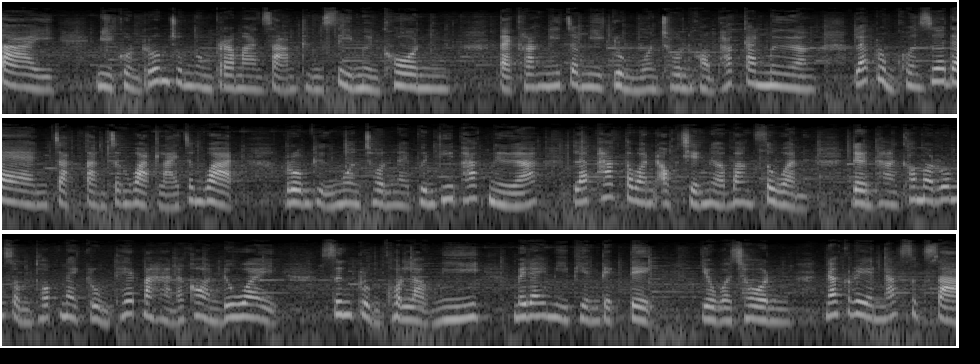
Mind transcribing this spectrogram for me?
ไตย มีคนร่วมชุมนุมประมาณ 3-40,000 คน แต่ครั้งนี้จะมีกลุ่มมวลชนของพรรคการเมือง และกลุ่มคนเสื้อแดงจากต่างจังหวัดหลายจังหวัด รวมถึงมวลชนในพื้นที่ภาคเหนือ และภาคตะวันออกเฉียงเหนือบางส่วน เดินทางเข้ามาร่วมสมทบในกรุงเทพมหานครด้วย ซึ่งกลุ่มคนเหล่านี้ไม่ได้มีเพียงเด็กๆ เยาวชน นักเรียนนักศึกษา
